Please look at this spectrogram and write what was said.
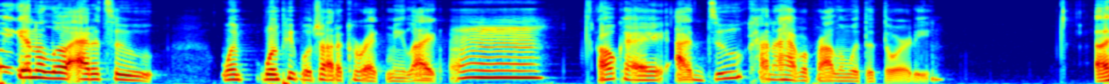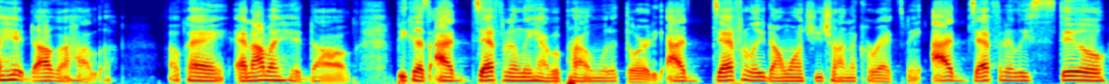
be getting a little attitude when when people try to correct me. Like, mm, okay, I do kind of have a problem with authority. A hit dog or holla. Okay. And I'm a hit dog because I definitely have a problem with authority. I definitely don't want you trying to correct me. I definitely still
